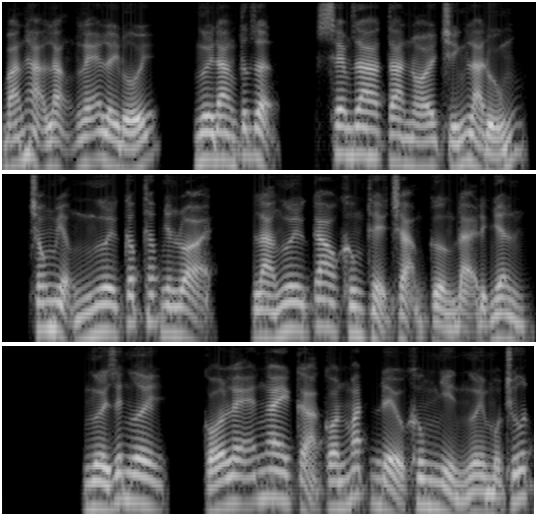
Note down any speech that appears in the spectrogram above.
Bán hạ lặng lẽ lấy đối, ngươi đang tức giận, xem ra ta nói chính là đúng, trong miệng ngươi cấp thấp nhân loại, là ngươi cao không thể chạm cường đại địch nhân. Người giết ngươi, có lẽ ngay cả con mắt đều không nhìn ngươi một chút.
